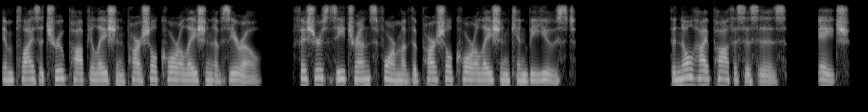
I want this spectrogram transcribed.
implies a true population partial correlation of zero, Fisher's Z-transform of the partial correlation can be used. The null hypothesis is H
